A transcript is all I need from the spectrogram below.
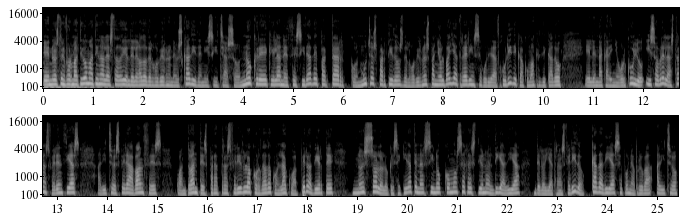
En nuestro informativo matinal ha estado hoy el delegado del Gobierno en Euskadi, Denis Ichaso. No cree que la necesidad de pactar con muchos partidos del Gobierno español vaya a traer inseguridad jurídica, como ha criticado el Endacariño Gorcullo. Y sobre las transferencias, ha dicho espera avances cuanto antes para transferir lo acordado con la ACUA, pero advierte no es solo lo que se quiera tener, sino cómo se gestiona el día a día de lo ya transferido. Cada día se pone a prueba, ha dicho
